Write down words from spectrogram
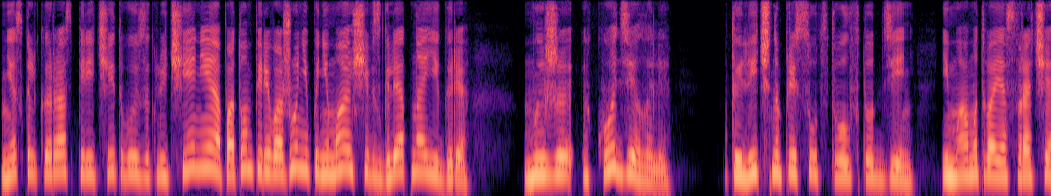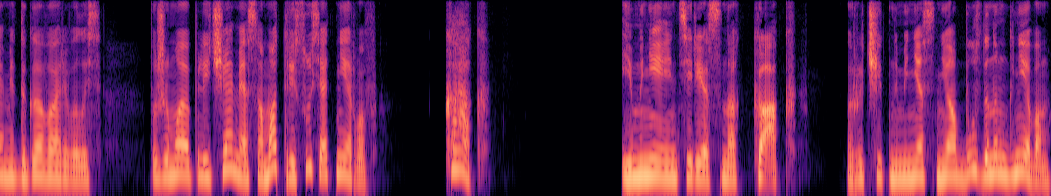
Несколько раз перечитываю заключение, а потом перевожу непонимающий взгляд на Игоря. «Мы же ЭКО делали. Ты лично присутствовал в тот день, и мама твоя с врачами договаривалась. Пожимаю плечами, а сама трясусь от нервов. Как?» «И мне интересно, как?» — рычит на меня с необузданным гневом.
